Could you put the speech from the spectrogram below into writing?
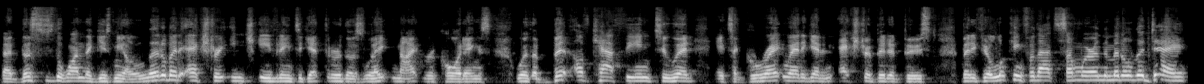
that this is the one that gives me a little bit extra each evening to get through those late night recordings with a bit of caffeine to it. It's a great way to get an extra bit of boost. But if you're looking for that somewhere in the middle of the day,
